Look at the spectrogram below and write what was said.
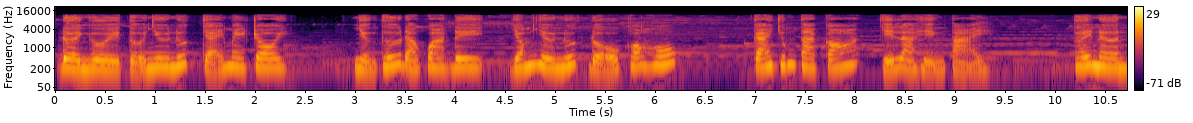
Đời người tựa như nước chảy mây trôi. Những thứ đã qua đi giống như nước đổ khó hốt. Cái chúng ta có chỉ là hiện tại. Thế nên,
